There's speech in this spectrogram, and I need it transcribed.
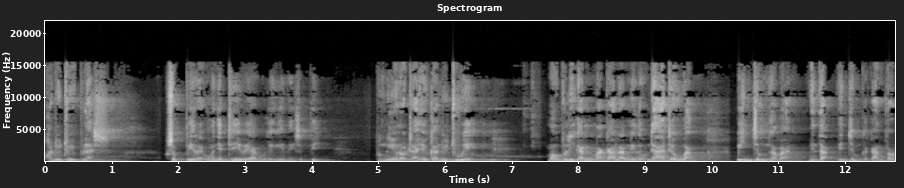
kan duit duit belas. Sepi, rek. Wongnya dewe aku kayak gini sepi. Bengi ono dayo gak duit duit. Mau belikan makanan itu ndak ada uang. Pinjem sama minta pinjem ke kantor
